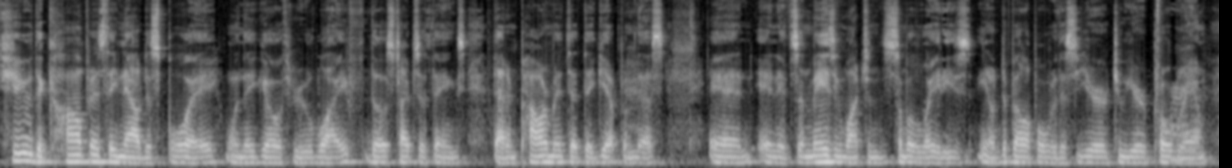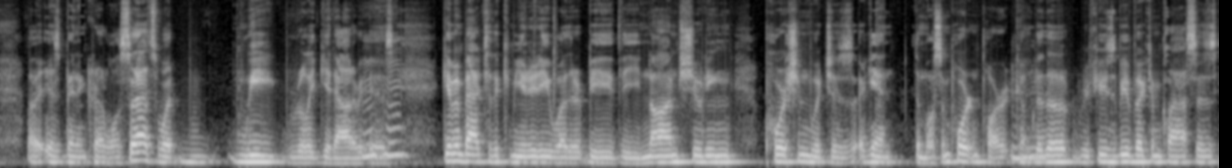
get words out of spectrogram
Two, the confidence they now display when they go through life, those types of things, that empowerment that they get from this, and and it's amazing watching some of the ladies, you know, develop over this year, two year program, uh, has been incredible. So that's what we really get out of it is giving back to the community, whether it be the non-shooting portion, which is again the most important part. Come to the refuse to be a victim classes.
